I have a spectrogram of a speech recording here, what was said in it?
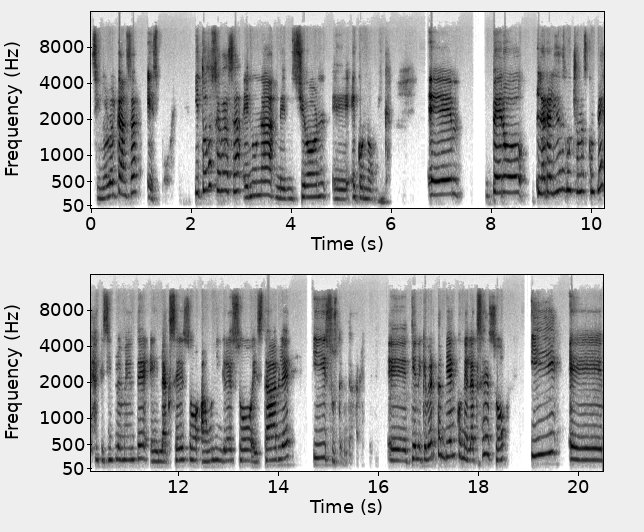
Si no lo alcanza, es pobre. Y todo se basa en una medición eh, económica. pero la realidad es mucho más compleja que simplemente el acceso a un ingreso estable y sustentable. Eh, tiene que ver también con el acceso y eh,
